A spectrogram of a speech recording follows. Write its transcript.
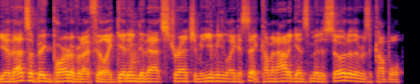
Yeah, that's a big part of it. I feel like getting to that stretch. I mean, even like I said, coming out against Minnesota, there was a couple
